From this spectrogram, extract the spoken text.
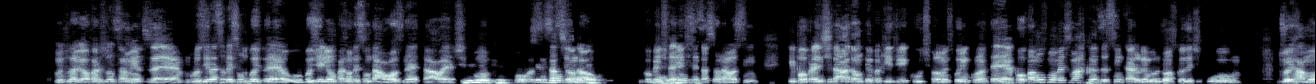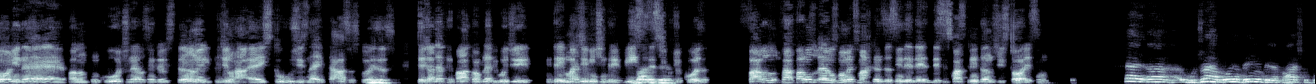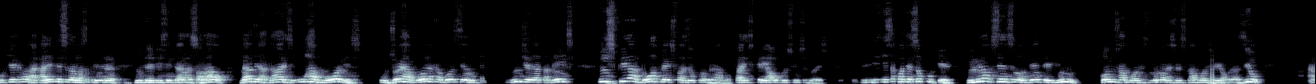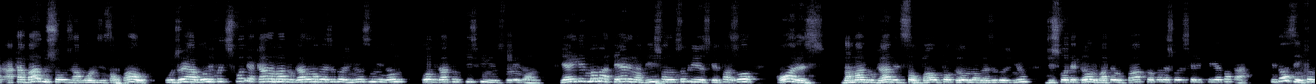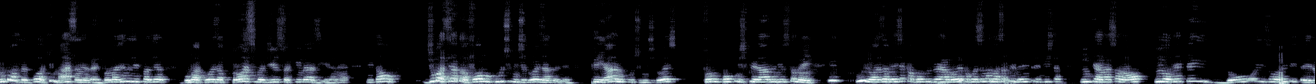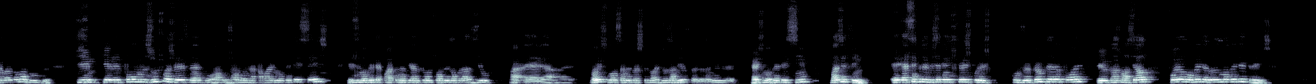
Muito legal, vários lançamentos. É, inclusive essa versão do Boi, é, o Bogerião faz uma versão da Oz, né? Tal, é tipo, porra, sensacional. Ficou bem diferente, sensacional, assim. E, pô, pra gente dar, dar um tempo aqui de cult, pelo menos por enquanto, é. Pô, fala uns momentos marcantes, assim, cara. Eu lembro de umas coisas tipo. Joey Ramone, né? Falando com o Kurt, né? Você entrevistando, ele pedindo é, estúdios, né? E tal, essas coisas. Você já deve ter falado com a Plebe Good entre mais de 20 entrevistas, esse tipo de coisa. Fala, fala, fala uns, é, uns momentos marcantes, assim, de, de, desses quase 30 anos de história, assim. É, o Joe Ramone é bem emblemático, porque, além de ter sido a nossa primeira entrevista internacional, na verdade, o Ramones, o Joe Ramone acabou sendo, indiretamente, inspirador para a gente fazer o programa, para a gente criar o Curso 22. E isso aconteceu por quê? Em 1991, quando os Ramones, numa das vezes que o Ramones veio ao Brasil, acabado o show dos Ramones em São Paulo, o Joe Ramone foi discotecar na madrugada no Brasil 2000, se não me engano, convidado pelo Kiss Vinil, se não me engano. E aí teve uma matéria na Bis falando sobre isso, que ele passou horas da madrugada de São Paulo tocando no Brasil 2000, discotecando, batendo papo, tocando as coisas que ele queria tocar. Então, assim, foi muito massa. Pô, que massa, né, velho? Pô, imagina a gente fazer uma coisa próxima disso aqui em Brasília, né? Então, de uma certa forma, o Cult 22, criar o Cult 22, foi um pouco inspirado nisso também. E, curiosamente, acabou que o Joey Ramone acabou sendo a nossa primeira entrevista internacional em 92 ou 93, agora estou na dúvida. Que, que ele foi uma das últimas vezes, né? Os Ramones acabaram em 96, eles em 94 né, vieram pela última vez ao Brasil, é, antes do lançamento acho que do Adios Amigos, que o Adios Amigos é de 95, mas enfim, essa entrevista que a gente fez por eles, com o Joey pelo telefone, eu e o Carlos Marcelo, foi o 92 e 93.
